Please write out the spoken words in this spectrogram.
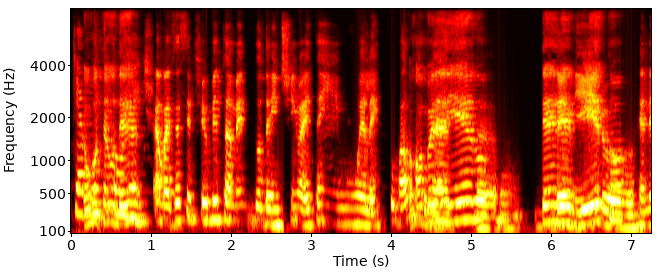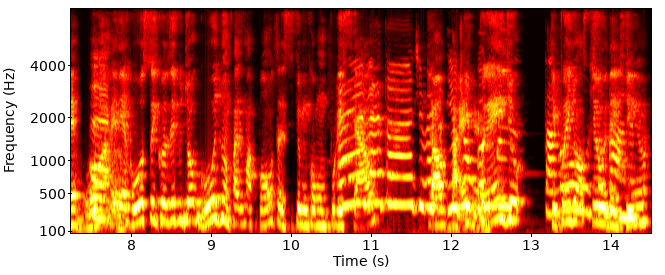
que é o muito roteiro bom, dele é-. É, mas esse filme também do Dentinho aí tem um elenco maluco, Robert né? Niro, Danny De DeVito, Niro, René o Russo. René Russo, inclusive o Joe Goodman faz uma ponta desse filme como um policial. É verdade, verdade. E o John Tiger. Goodman prende, o- tá que no prende o e né? Deitinho.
